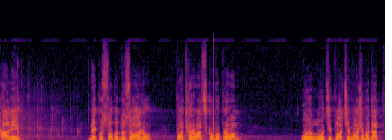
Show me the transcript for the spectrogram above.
Ali neku slobodnu zonu pod Hrvatskom upravom u Luci Ploče možemo dati,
